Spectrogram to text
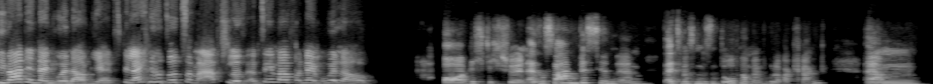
Wie war denn dein Urlaub jetzt? Vielleicht noch so zum Abschluss. Erzähl mal von deinem Urlaub. Oh, richtig schön. Also es war ein bisschen, ähm, das Einzige, was ein bisschen doof war, mein Bruder war krank. Ähm,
